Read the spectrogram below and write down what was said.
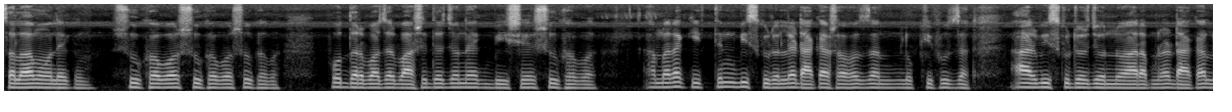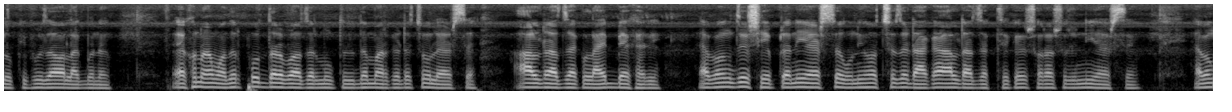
সালামু আলাইকুম। সুখবর সুখবর সুখবর। পোদ্দার বাজার বাসীদের জন্য এক বিশেষ সুখবর। আপনারা কীর্তেন বিস্কুট হলে ঢাকা শহর যান, লক্ষ্মীপুর যান। আর বিস্কুটের জন্য আর আপনারা ঢাকা, লক্ষ্মীপুর যাওয়া লাগবে না। এখন আমাদের পোদ্দার বাজার মুক্তিযোদ্ধা মার্কেটে চলে আসছে আল রাজাক লাইভ বেকারি এবং যে শেপটা নিয়ে আসছে, উনি হচ্ছে যে ঢাকা আল রাজাক থেকে সরাসরি নিয়ে আসছে। এবং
